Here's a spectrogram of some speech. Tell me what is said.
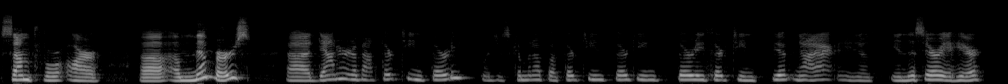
some for our uh, members uh, down here at about 1330, which is coming up at 13, 1330, 1350. Now, you know, in this area here,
